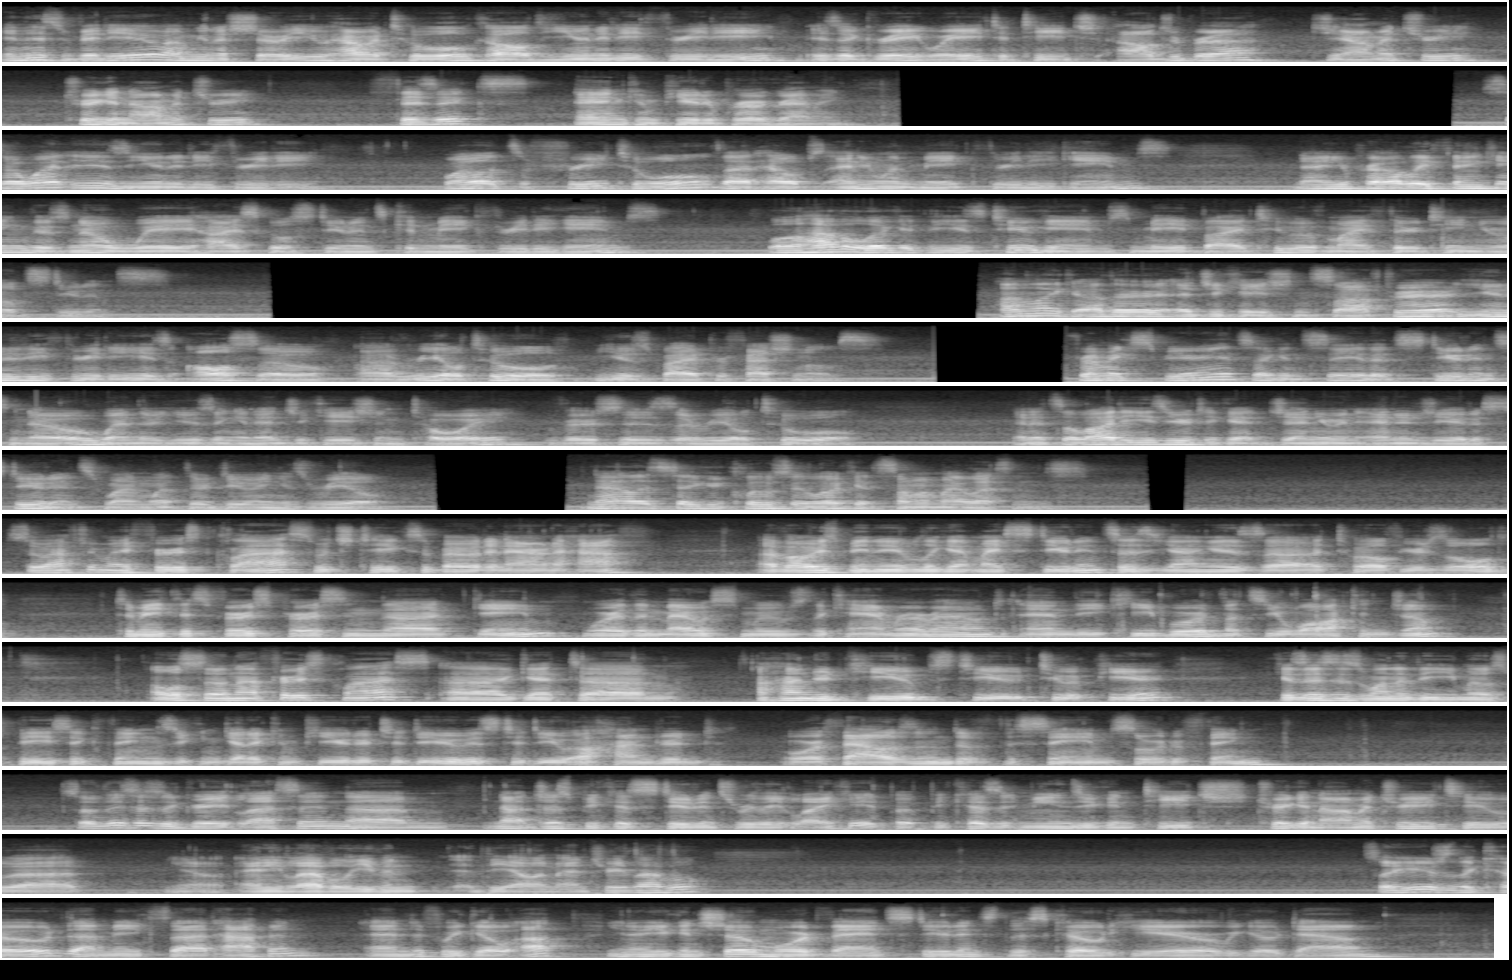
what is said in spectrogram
In this video, I'm going to show you how a tool called Unity 3D is a great way to teach algebra, geometry, trigonometry, physics, and computer programming. So what is Unity 3D? Well, it's a free tool that helps anyone make 3D games. Now you're probably thinking there's no way high school students can make 3D games. Well, have a look at these two games made by two of my 13 year old students. Unlike other education software, Unity 3D is also a real tool used by professionals. From experience, I can say that students know when they're using an education toy versus a real tool. And it's a lot easier to get genuine energy out of students when what they're doing is real. Now let's take a closer look at some of my lessons. So after my first class, which takes about an hour and a half, I've always been able to get my students as young as uh, 12 years old to make this first person uh, game where the mouse moves the camera around and the keyboard lets you walk and jump. Also in that first class, uh, get um, 100 cubes to, to appear because this is one of the most basic things you can get a computer to do is to do a hundred or a thousand of the same sort of thing. So this is a great lesson, um, not just because students really like it, but because it means you can teach trigonometry to uh, you know any level, even the elementary level. So here's the code that makes that happen. And if we go up, you know, you can show more advanced students this code here, or we go down.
